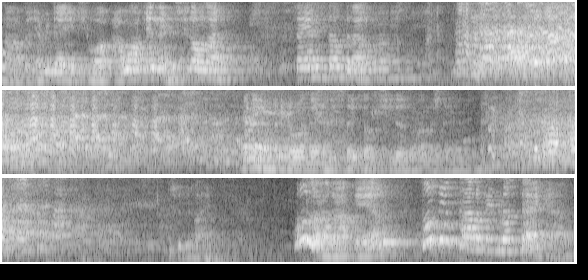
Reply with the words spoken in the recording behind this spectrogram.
no, but every day she walk, I walk in there and she's all like saying stuff that I don't understand. Day I'm gonna go in there and just say something she doesn't understand. martelo, onde está a biblioteca?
